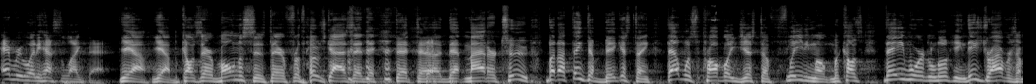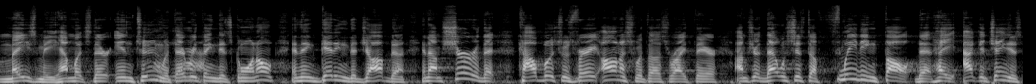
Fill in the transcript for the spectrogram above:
Everybody has to like that. Yeah, yeah, because there are bonuses there for those guys that that that, uh, that matter too. But I think the biggest thing that was probably just a fleeting moment because they were looking. These drivers amaze me how much they're in tune with yeah. everything that's going on, and then getting the job done. And I'm sure that Kyle Busch was very honest with us right there. I'm sure that was just a fleeting thought that hey, I could change this.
